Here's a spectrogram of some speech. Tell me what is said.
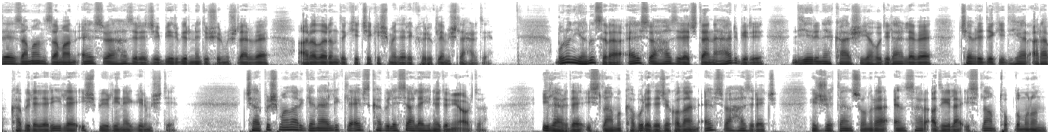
de zaman zaman Evs ve Hazireci birbirine düşürmüşler ve aralarındaki çekişmeleri körüklemişlerdi. Bunun yanı sıra Evs ve Hazireç'ten her biri diğerine karşı Yahudilerle ve çevredeki diğer Arap kabileleriyle işbirliğine girmişti. Çarpışmalar genellikle Evs kabilesi aleyhine dönüyordu. İleride İslam'ı kabul edecek olan Evs ve Hazreç, hicretten sonra Ensar adıyla İslam toplumunun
